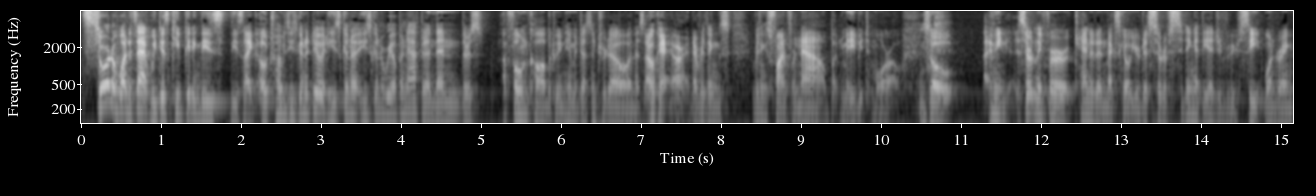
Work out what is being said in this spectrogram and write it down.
sort of what it's at. We just keep getting these these like, oh, Trump's he's going to do it. He's gonna he's gonna reopen NAFTA, and then there's a phone call between him and Justin Trudeau, and this okay, all right, everything's everything's fine for now, but maybe tomorrow. So. I mean, certainly for Canada and Mexico, you're just sort of sitting at the edge of your seat, wondering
